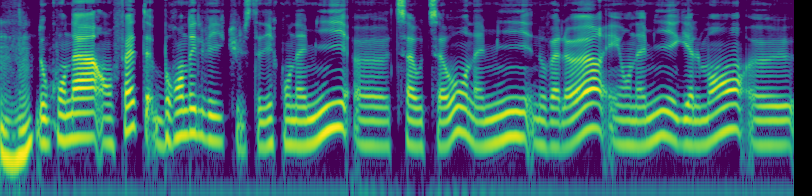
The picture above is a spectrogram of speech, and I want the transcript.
Mhm. Donc on a en fait brandé le véhicule, c'est-à-dire qu'on a mis euh, Tsao Tsao, on a mis nos valeurs et on a mis également euh,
